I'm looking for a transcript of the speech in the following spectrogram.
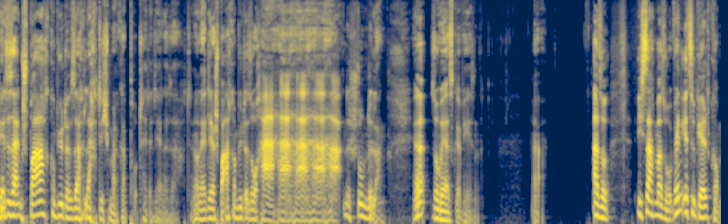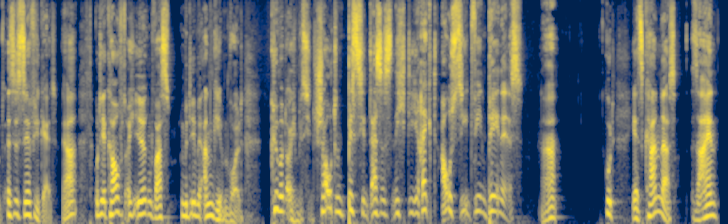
der hätte seinem Sprachcomputer gesagt, lach dich mal kaputt, hätte der gesagt. Oder der Sprachcomputer so, ha, ha, ha, ha, ha, eine Stunde lang. Ja, so wäre es gewesen. Ja. Also, ich sag mal so, wenn ihr zu Geld kommt, es ist sehr viel Geld, ja, und ihr kauft euch irgendwas, mit dem ihr angeben wollt, kümmert euch ein bisschen, schaut ein bisschen, dass es nicht direkt aussieht wie ein Penis. Ja? Gut, jetzt kann das sein,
